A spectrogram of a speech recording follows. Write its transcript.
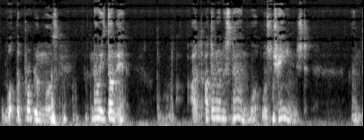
what the problem was. Now he's done it. I, I don't understand what was changed, and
